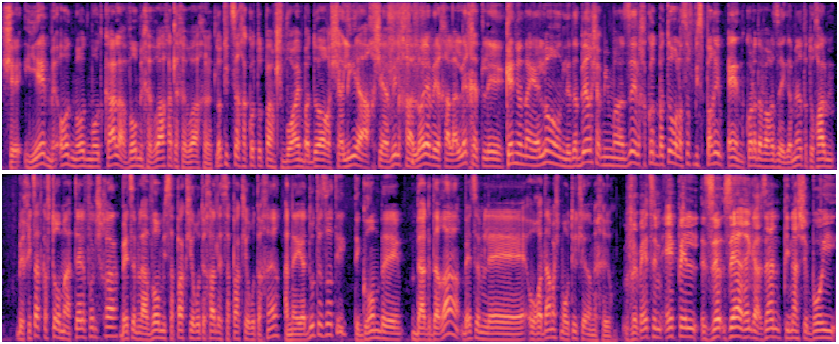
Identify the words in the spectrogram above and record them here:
שיהיה מאוד מאוד מאוד קל לעבור מחברה אחת לחברה אחרת. לא תצטרך לחכות עוד פעם שבועיים בדואר, השליח שיביא לך, לא יביא לך, ללכת לקניון איילון, לדבר שם עם הזה, לחכות בתור, לאסוף מספרים. אין, כל הדבר הזה ייגמר, אתה תוכל בלחיצת כפתור מהטלפון שלך בעצם לעבור מספק שירות אחד לספק שירות אחר. הניידות הזאת תגרום ב, בהגדרה בעצם להורדה משמעותית של המחיר. ובעצם אפל, זה, זה הרגע, זה הפינה שבו היא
